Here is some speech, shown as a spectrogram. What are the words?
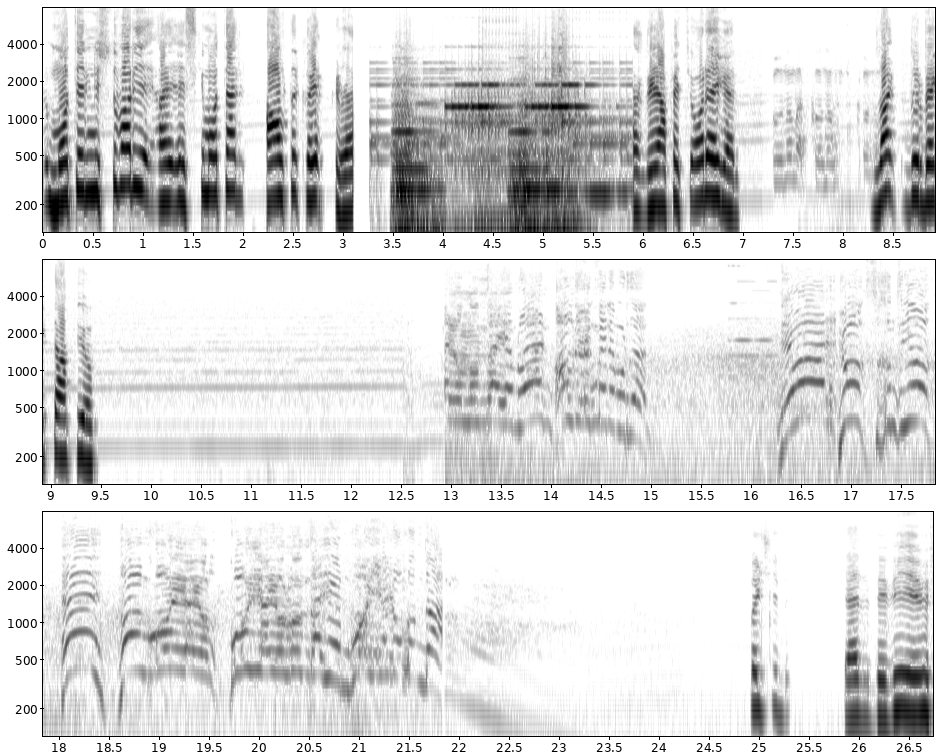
Motelin üstü var ya eski motel altı kıy- kıy- kıyafetçi oraya gel. konum at konum. konum. Lan dur bekle atıyorum. Yolundayım lan. Aldırın beni buradan. Ne var? Yok sıkıntı yok. He? Lan Konya yol Konya yolundayım. Konya yolunda. Bak şimdi. Gel bebeğim.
